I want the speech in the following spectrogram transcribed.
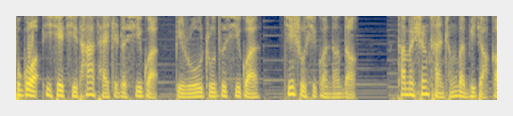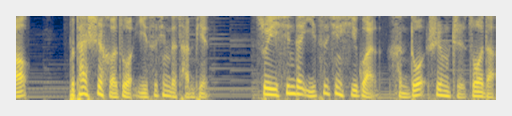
不过一些其他材质的吸管，比如竹子吸管、金属吸管等等，它们生产成本比较高，不太适合做一次性的产品。所以新的一次性吸管很多是用纸做的。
